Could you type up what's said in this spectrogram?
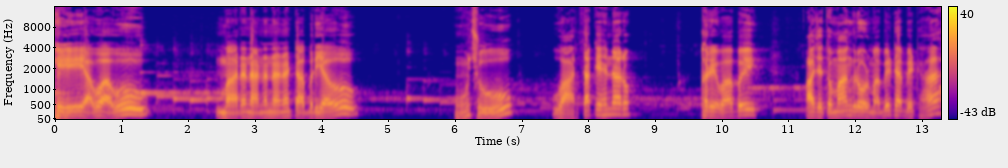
હે, આવો આવો. મારા નાના નાના ટાબરિયાઓ, હું છું વાર્તા કહેનારો. અરે વાહ ભાઈ, આજે તો માંગરોળમાં બેઠા બેઠા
